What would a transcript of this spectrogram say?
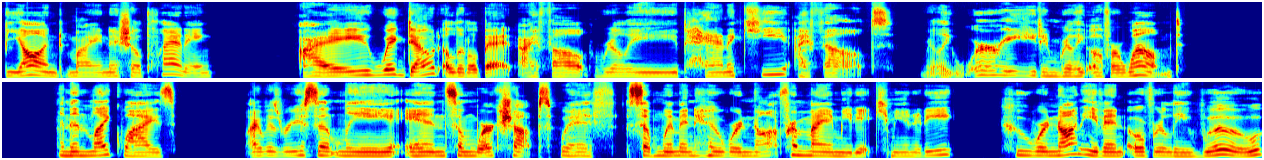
beyond my initial planning, I wigged out a little bit. I felt really panicky. I felt really worried and really overwhelmed. And then likewise, I was recently in some workshops with some women who were not from my immediate community, who were not even overly woo.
